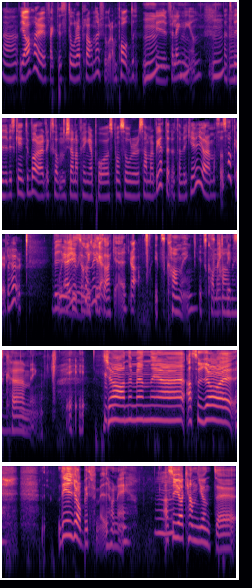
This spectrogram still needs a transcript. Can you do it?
Ja, jag har ju faktiskt stora planer för vår podd i förlängningen. Att vi, vi ska inte bara liksom tjäna pengar på sponsorer och samarbeten, utan vi kan ju göra massa saker, eller hur? Vi Det är ju så kunniga. mycket saker. Ja. It's coming. It's coming. It's coming. Ja, nej men eh, alltså jag... Det är jobbigt för mig, hörni. Alltså jag kan ju inte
